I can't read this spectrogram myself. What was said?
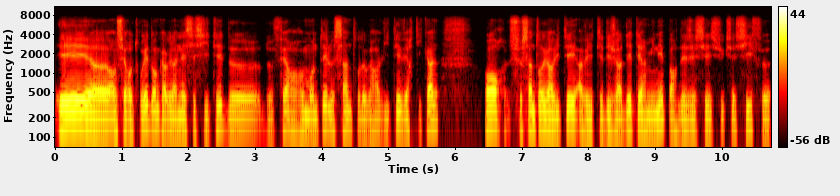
Et euh, on s'est retrouvé donc avec la nécessité de, faire remonter le centre de gravité vertical Or, ce centre de gravité avait été déjà déterminé par des essais successifs, euh,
